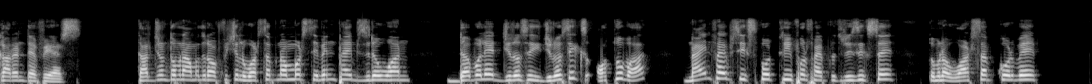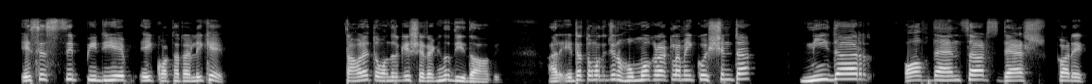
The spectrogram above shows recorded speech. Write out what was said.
কারেন্ট অ্যাফেয়ার্স তার জন্য তোমরা আমাদের official WhatsApp number seven five zero one double eight zero six zero six অথবা nine five six four three four five two three সিক্সে তোমরা হোয়াটসঅ্যাপ করবে এসএসসি পিডিএফ এই কথাটা লিখে, তাহলে তোমাদেরকে সেটা কিন্তু দিয়ে দেওয়া হবে। আর এটা তোমাদের জন্য হোমওয়ার্ক রাখলাম এই কোয়েশ্চেনটা neither of the answers dash correct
